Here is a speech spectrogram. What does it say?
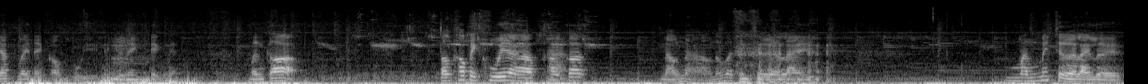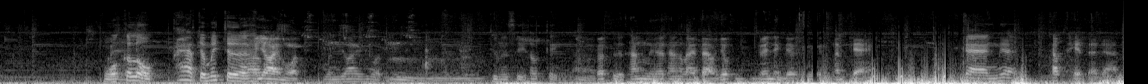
ยัดไว้ในกองปุ๋ยอยู่ในเข่งเนี่ย มันก็ ต้องเข้าไปคุยอะครับเขาก็หนาวหนาวๆนะว่าจะเจออะไร มันไม่เจออะไรเลย หัวกะโหลกแทบจะไม่เจอครัไม่บย่อยหมด มันย่อยหมดอืมจุลินทรีย์เขาเก่งอืมก็คือทั้งเนื้อทั้งอะไรแต่ยกเว้นอย่างเดียวคือน้ำแกงแกงเนี่ยถ้าเผ็ดอาจารย์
